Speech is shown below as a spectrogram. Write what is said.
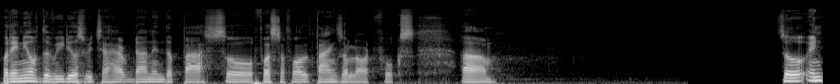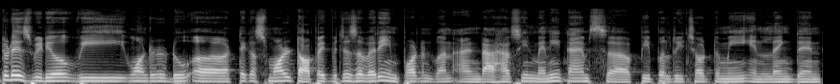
for any of the videos which I have done in the past. So first of all, thanks a lot, folks. Um, so in today's video, we wanted to do uh, take a small topic, which is a very important one, and I have seen many times uh, people reach out to me in LinkedIn,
